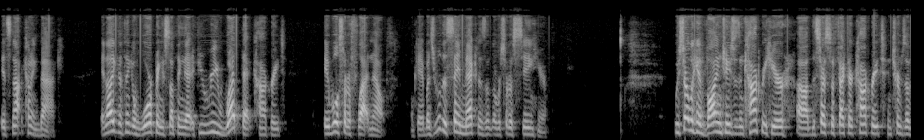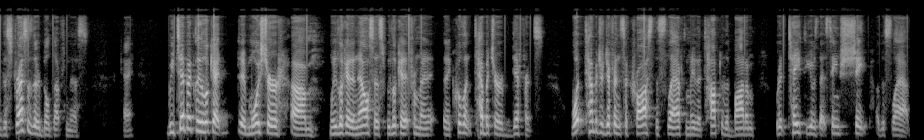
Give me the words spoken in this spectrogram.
it's not coming back. And I like to think of warping as something that if you re-wet that concrete, it will sort of flatten out. Okay, but it's really the same mechanism that we're sort of seeing here. We start looking at volume changes in concrete here. Uh, this starts to affect our concrete in terms of the stresses that are built up from this. Okay, we typically look at the moisture. Um, when we look at analysis, we look at it from an equivalent temperature difference. What temperature difference across the slab from maybe the top to the bottom would it take to give us that same shape of the slab?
